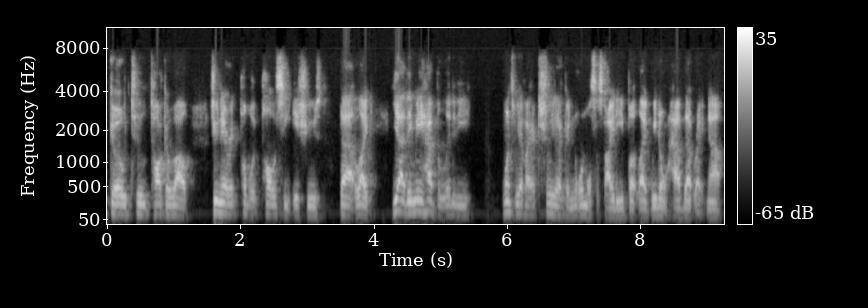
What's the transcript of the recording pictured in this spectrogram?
go to talk about generic public policy issues that, like, yeah, they may have validity once we have actually like a normal society, but like we don't have that right now.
